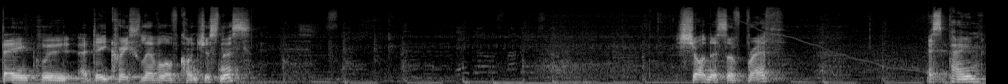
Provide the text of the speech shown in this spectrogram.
They include a decreased level of consciousness, shortness of breath, chest pain,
